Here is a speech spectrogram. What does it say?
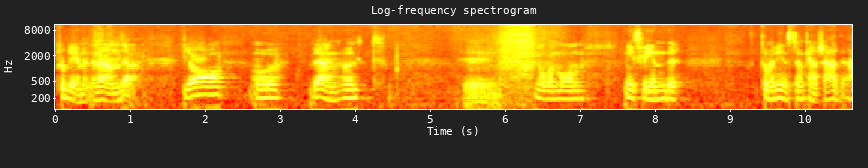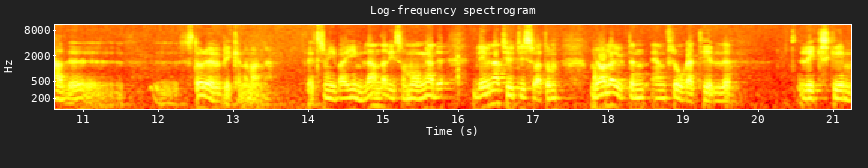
problemen än andra. Va? Jag och Wranghult, eh, någon mån Nils Linder, Tommy Lindström kanske hade, hade eh, större överblick än de andra. Eftersom vi var inblandade i så många. Det blev naturligtvis så att om, om jag la ut en, en fråga till eh, Rikskrim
